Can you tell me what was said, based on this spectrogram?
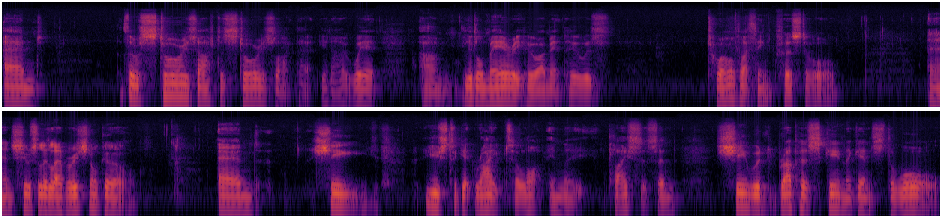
And there were stories after stories like that, you know, where um, little Mary, who I met, who was 12, I think, first of all, and she was a little Aboriginal girl, and she used to get raped a lot in the places, and she would rub her skin against the wall,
